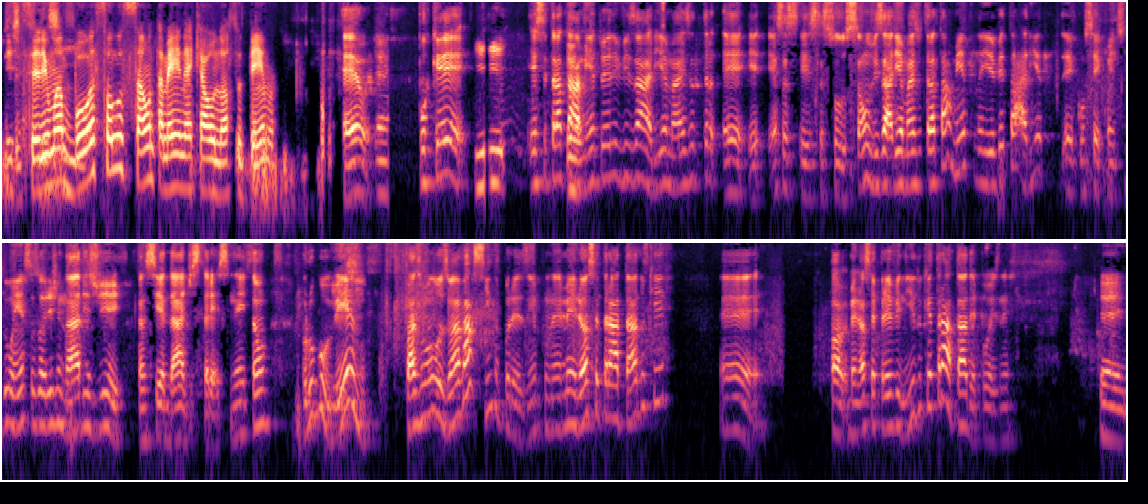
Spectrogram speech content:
nesse Seria uma boa solução também, né, que é o nosso tema. É, é. porque... E esse tratamento ele visaria mais a, é, é, essa, essa solução visaria mais o tratamento né, e evitaria é, consequentes doenças originárias de ansiedade, estresse, né? Então, para o governo faz uma alusão à vacina, por exemplo, né? Melhor ser tratado que é, ó, melhor ser prevenido que tratar depois, né? É,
